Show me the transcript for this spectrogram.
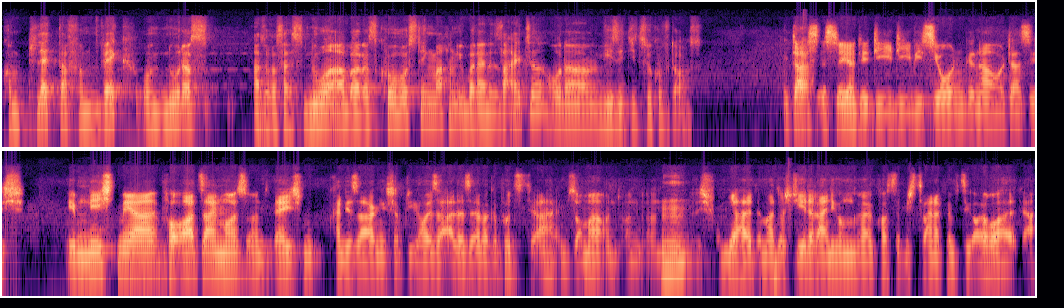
komplett davon weg und nur das, also was heißt nur, aber das Co-Hosting machen über deine Seite oder wie sieht die Zukunft aus? Das ist ja die, die, die Vision, genau, dass ich eben nicht mehr vor Ort sein muss. Und ey, ich kann dir sagen, ich habe die Häuser alle selber geputzt, ja, im Sommer und, und, und mhm. ich verliere halt immer durch jede Reinigung, äh, kostet mich 250 Euro halt, ja.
